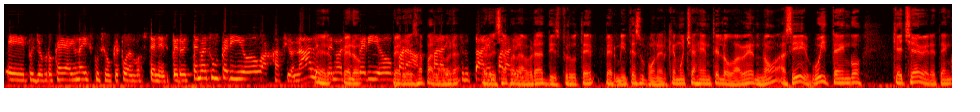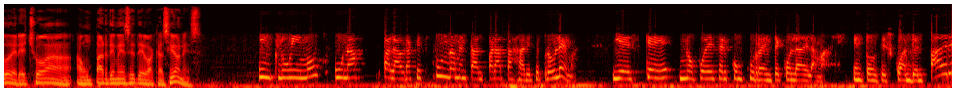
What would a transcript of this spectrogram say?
eh, pues yo creo que ahí hay una discusión que podemos tener. Pero este no es un periodo vacacional, este no es un periodo pero para, esa para palabra, disfrutar pero en esa paralelo. palabra disfrute permite suponer que mucha gente lo va a ver, ¿no? Así, uy, tengo, qué chévere, tengo derecho a, a un par de meses de vacaciones. incluimos una palabra que es fundamental para atajar ese problema y es que no puede ser concurrente con la de la madre. Entonces, cuando el padre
